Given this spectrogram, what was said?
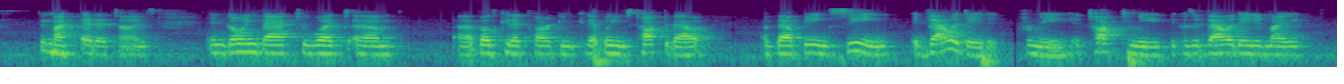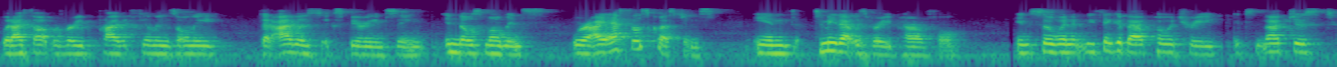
in my head at times And going back to what um, uh, both Cadet Clark and Cadet Williams talked about, about being seen, it validated for me. It talked to me because it validated my what I thought were very private feelings only that I was experiencing in those moments where I asked those questions. And to me, that was very powerful. And so when we think about poetry, it's not just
